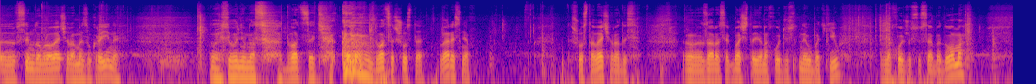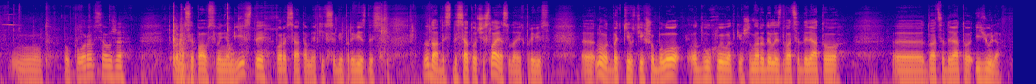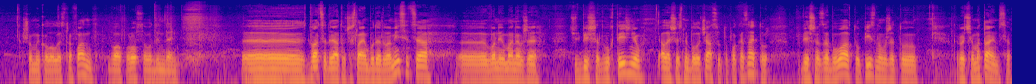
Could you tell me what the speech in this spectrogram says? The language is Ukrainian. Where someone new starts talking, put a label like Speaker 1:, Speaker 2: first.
Speaker 1: Е, Всім доброго вечора, ми з України. Ой, Сьогодні у нас 20, 26 вересня, 6 вечора десь. Е, Зараз, як бачите, я знаходжусь не у батьків, знаходжусь у себе вдома. От, попорався вже, понасипав свиням їсти, поросятам, яких собі привіз десь. Ну так, да, десь 10 числа я сюди їх привіз. Е, Ну, от батьків тих, що було, от двох виводків, що народились 29 е, 29 іюля, що ми кололи страфан, два опороса в один день. Е, 29 числа їм буде два місяці. Е, Вони в мене вже чуть більше двох тижнів, але щось не було часу то показати, то вічно забував, то пізно вже, то коротше, мотаємося.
